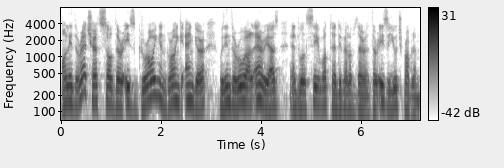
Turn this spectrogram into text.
Only the red shirts. So there is growing and growing anger within the rural areas. And we'll see what uh, develops there. There is a huge problem.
